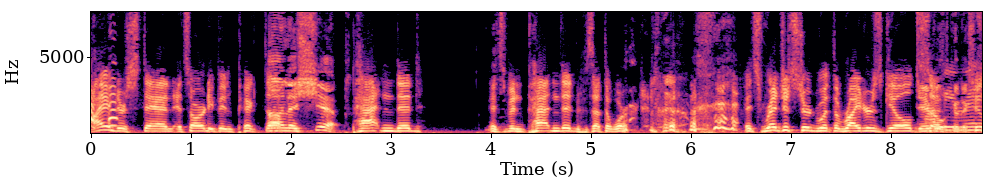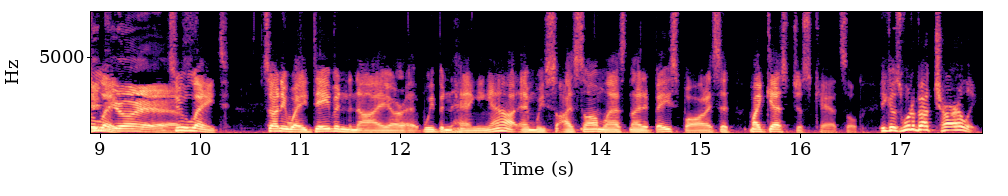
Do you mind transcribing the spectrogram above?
I understand. It's already been picked up on a ship. patented. It's been patented. Is that the word? it's registered with the Writers Guild. So David's gonna too late. Too late. So anyway, David and I are uh, we've been hanging out, and we I saw him last night at baseball, and I said my guest just canceled. He goes, "What about Charlie?"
